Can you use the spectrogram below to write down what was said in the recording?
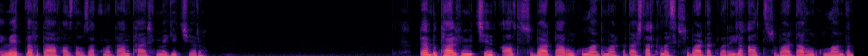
Evet lafı daha fazla uzatmadan tarifime geçiyorum. Ben bu tarifim için 6 su bardağı un kullandım arkadaşlar. Klasik su bardaklarıyla 6 su bardağı un kullandım.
